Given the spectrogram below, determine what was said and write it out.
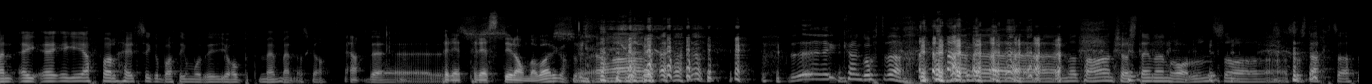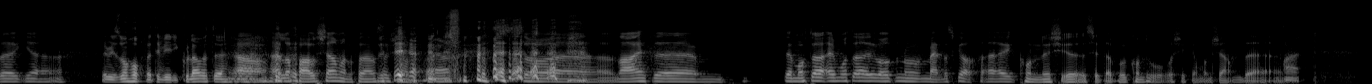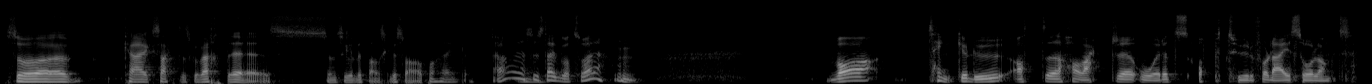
men jeg, jeg, jeg er iallfall helt sikker på at jeg måtte jobbet med mennesker. Ja. Det, Pre prest i Randaberg. altså. ja, det kan godt være. Men uh, nå tar han Tjøstheim den rollen så, så sterkt så at jeg uh, Det blir som å hoppe etter Wirkola, vet du. Ja, eller fallskjermen, for den saks skyld. Så uh, nei, det måtte, jeg måtte vært med noen mennesker. Jeg kunne ikke sitte på kontoret og kikke på en skjerm. Det, så eh, hva eksakt det skulle vært, det syns jeg er litt vanskelig å svare på, egentlig. Ja, jeg syns det er et godt svar. jeg. Mm. Hva tenker du at eh, har vært eh, årets opptur for deg så langt?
